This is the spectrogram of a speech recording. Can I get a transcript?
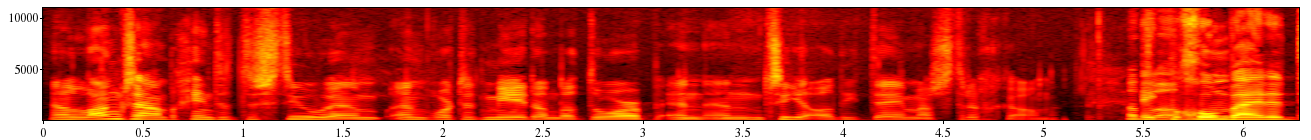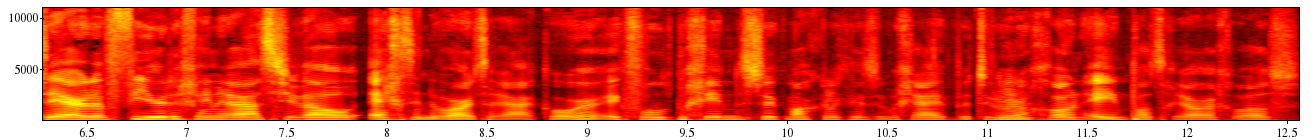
en langzaam begint het te stuwen en, en wordt het meer dan dat dorp. En, en zie je al die thema's terugkomen. Wat Ik wel- begon bij de derde, vierde generatie wel echt in de war te raken hoor. Ik vond het begin een stuk makkelijker te begrijpen toen Ja? er nog gewoon één patriarch was.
